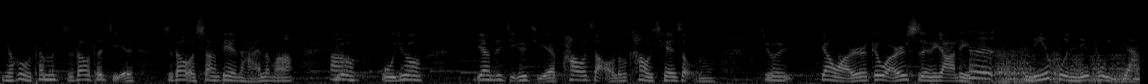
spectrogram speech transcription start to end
以后，他们知道他姐知道我上电视台了吗？又鼓就让这几个姐怕我找了，看我牵手了，就让我儿给我儿施加压力。是离婚的不一样，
